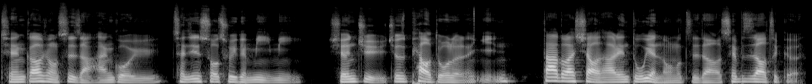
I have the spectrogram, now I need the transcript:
前高雄市长韩国瑜曾经说出一个秘密：选举就是票多的人赢。大家都在笑他，连独眼龙都知道，谁不知道这个？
